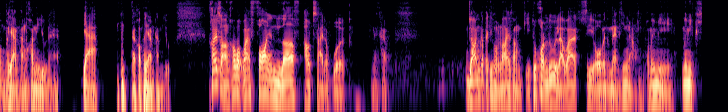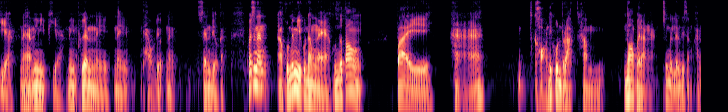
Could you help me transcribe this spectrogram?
ผมพยายามทำข้อนี้อยู่นะฮะยาก แต่ก็พยายามทำอยู่ ข้อที่สองเขาบอกว่า fall in love outside of work นะครับย้อนกลับไปที่ผมเล่าให้ฟังเมื่อกี้ ทุกคนรู้อยู่แล้วว่า CEO เป็นตำแหน่งที่เหงา เพราะไม่มีไม่มีเพียร์นะฮะไม่มีเพียร์ไม่มีเพื่อนในในแถวเดียวในเส้นเดียวกัน เพราะฉะนั้นคุณไม่มีคุณทำไงอะคุณก็ต้องไปหาของที่คุณรักทำนอกเวลางาน ซึ่งเป็นเรื่องที่สำคัญ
